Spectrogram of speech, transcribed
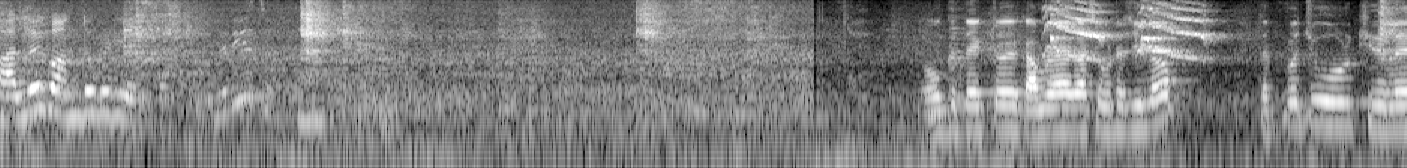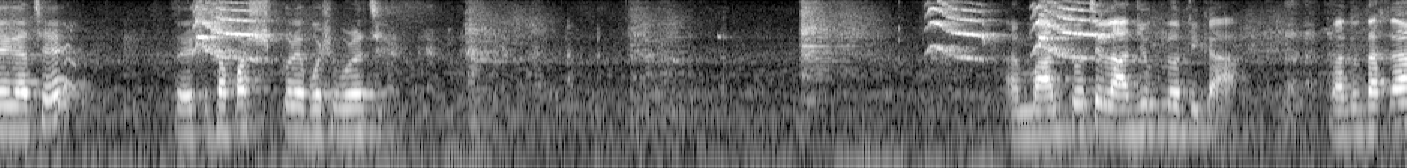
ভালোই গন্ধ বেরিয়েছে। আমাকে তো একটু কামরার কাছে উঠেছিল তা প্রচুর খিদে লেগে গেছে তো একটু তপাস করে বসে পড়েছে। আর মান তো হচ্ছে লাজুক লতিকা। কত টাকা।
